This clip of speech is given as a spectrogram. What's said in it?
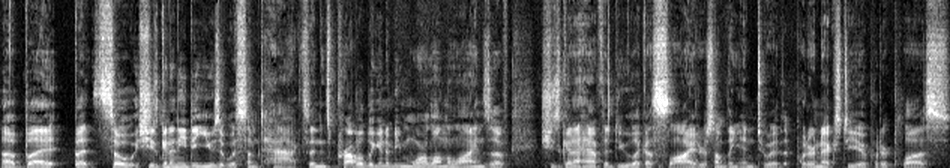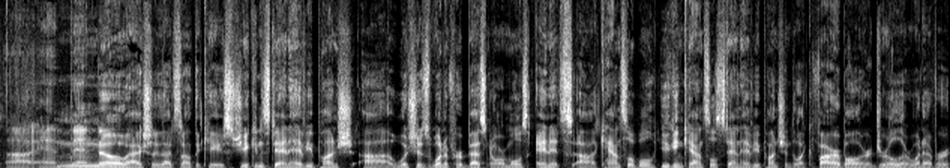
Uh, but but so she's gonna need to use it with some tact, and it's probably gonna be more along the lines of she's gonna have to do like a slide or something into it that put her next to you, put her plus, uh, and then no, actually that's not the case. She can stand heavy punch, uh, which is one of her best normals, and it's uh, cancelable. You can cancel stand heavy punch into like a fireball or a drill or whatever.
